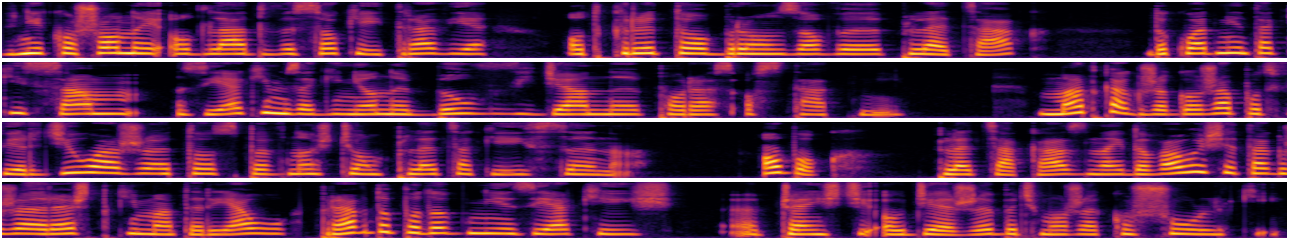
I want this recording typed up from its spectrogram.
w niekoszonej od lat wysokiej trawie odkryto brązowy plecak, dokładnie taki sam, z jakim zaginiony był widziany po raz ostatni. Matka Grzegorza potwierdziła, że to z pewnością plecak jej syna. Obok plecaka znajdowały się także resztki materiału, prawdopodobnie z jakiejś e, części odzieży, być może koszulki.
